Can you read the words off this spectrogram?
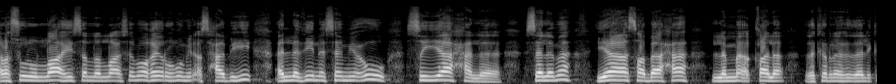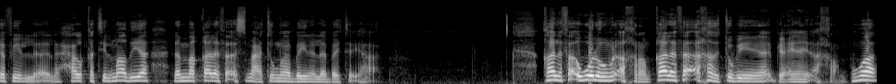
رسول الله صلى الله عليه وسلم وغيره من أصحابه الذين سمعوا صياح سلمة يا صباحا لما قال ذكرنا ذلك في الحلقة الماضية. لما قال فأسمعت ما بين لبيتيها. قال فأولهم الأخرم. قال فأخذت بعناي الأخرم. هو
